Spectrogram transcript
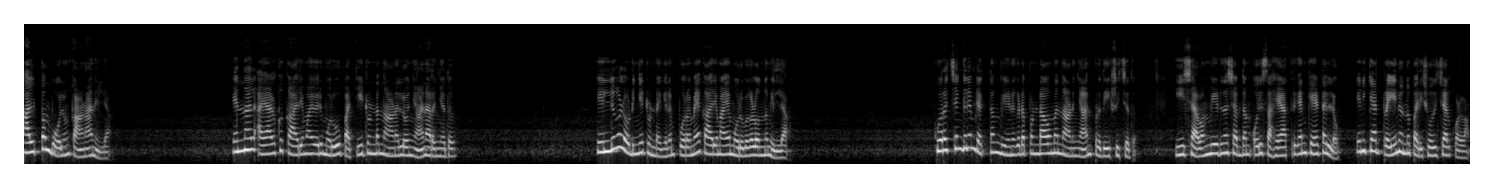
അല്പം പോലും കാണാനില്ല. എന്നാൽ അയാൾക്ക് കാര്യമായ ഒരു മുറിവ് പറ്റിയിട്ടുണ്ടെന്നാണല്ലോ ഞാൻ അറിഞ്ഞത്. എല്ലുകൾ ഒടിഞ്ഞിട്ടുണ്ടെങ്കിലും പുറമേ കാര്യമായ മുറിവുകളൊന്നുമില്ല. കുറച്ചെങ്കിലും രക്തം വീണുകിടപ്പുണ്ടാവുമെന്നാണ് ഞാൻ പ്രതീക്ഷിച്ചത്. ഈ ശവം വീഴുന്ന ശബ്ദം ഒരു സഹയാത്രികൻ കേട്ടല്ലോ. എനിക്ക് ആ ട്രെയിൻ ഒന്ന് പരിശോധിച്ചാൽ കൊള്ളാം.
